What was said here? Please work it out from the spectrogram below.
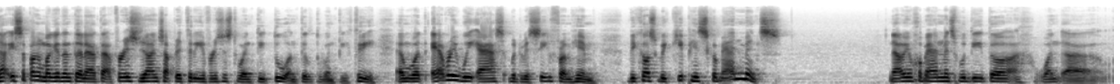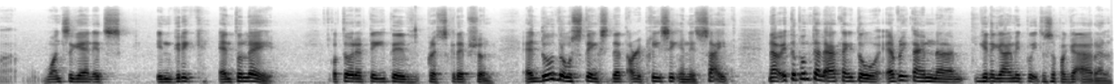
Now, isa pang magandang talata, 1 John chapter 3 verses 22 until 23. And whatever we ask, we receive from Him because we keep His commandments. Now, yung commandments po dito, uh, one, uh, once again, it's in Greek, entole, authoritative prescription. And do those things that are pleasing in His sight. Now, ito pong talata ito, every time na ginagamit po ito sa pag-aaral,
